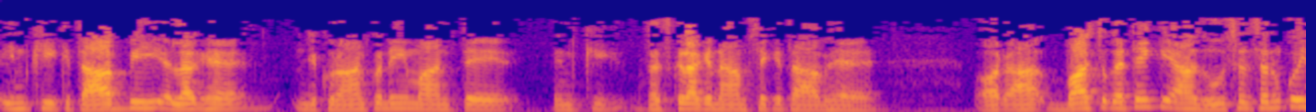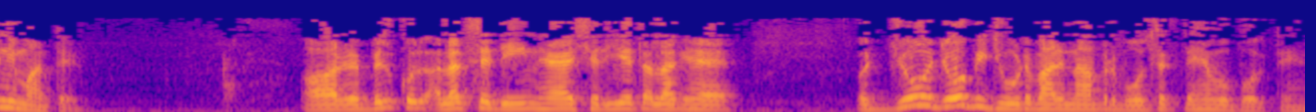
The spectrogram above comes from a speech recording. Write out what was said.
ان کی کتاب بھی الگ ہے یہ قرآن کو نہیں مانتے ان کی تذکرہ کے نام سے کتاب ہے اور بعض تو کہتے ہیں کہ حضور صلی اللہ علیہ وسلم کو ہی نہیں مانتے اور بالکل الگ سے دین ہے، شریعت الگ ہے اور جو جو بھی جھوٹ ہمارے نام پر بول سکتے ہیں، وہ بولتے ہیں۔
